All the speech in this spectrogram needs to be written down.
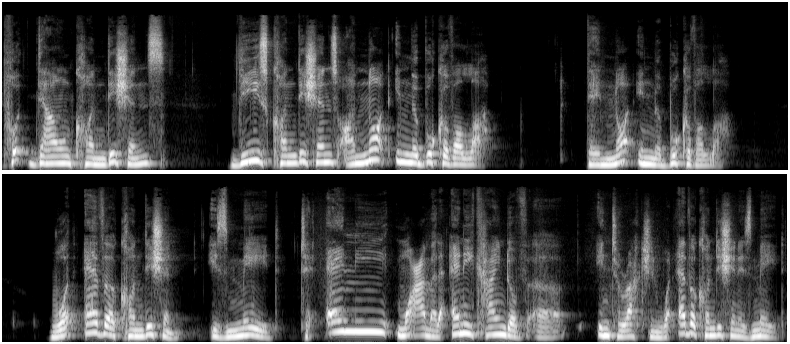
put down conditions, these conditions are not in the book of Allah. They're not in the book of Allah. Whatever condition is made to any mu'amala, any kind of uh, interaction, whatever condition is made,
